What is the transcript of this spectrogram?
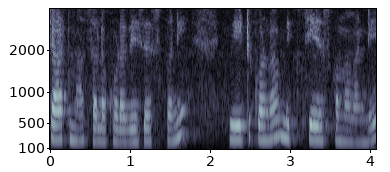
చాట్ మసాలా కూడా వేసేసుకొని వీటి కూడా మిక్స్ చేసుకుందామండి.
